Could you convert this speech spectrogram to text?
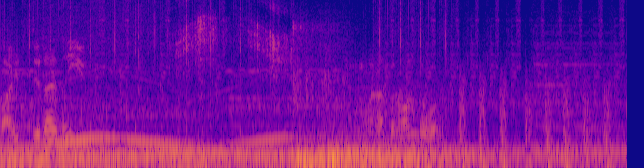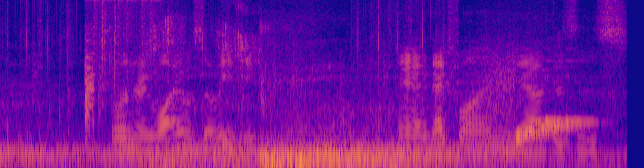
Why did I leave? Went out the wrong door. Wondering why it was so easy. And next one, yeah, this is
